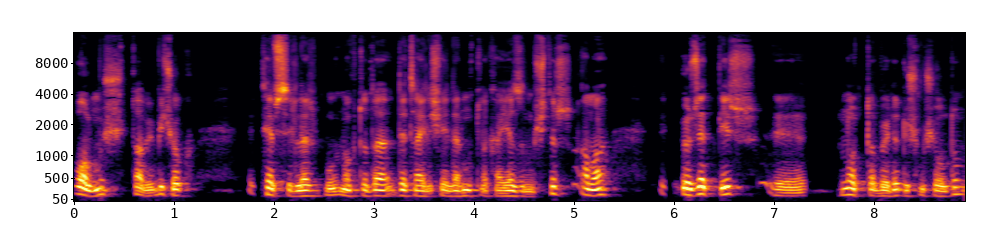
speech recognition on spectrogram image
olmuş. Tabi birçok tefsirler bu noktada detaylı şeyler mutlaka yazılmıştır ama özet bir e, not da böyle düşmüş oldum.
